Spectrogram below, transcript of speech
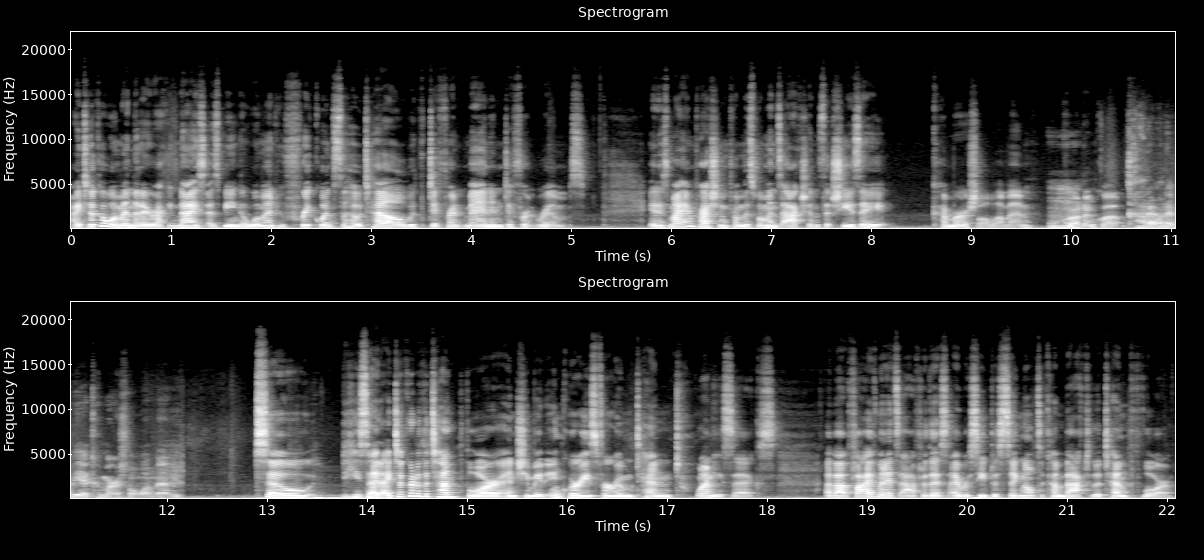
I took a woman that I recognize as being a woman who frequents the hotel with different men in different rooms. It is my impression from this woman's actions that she is a commercial woman, mm. quote unquote. God, I want to be a commercial woman. So he said, I took her to the 10th floor and she made inquiries for room 1026. About five minutes after this, I received a signal to come back to the 10th floor.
